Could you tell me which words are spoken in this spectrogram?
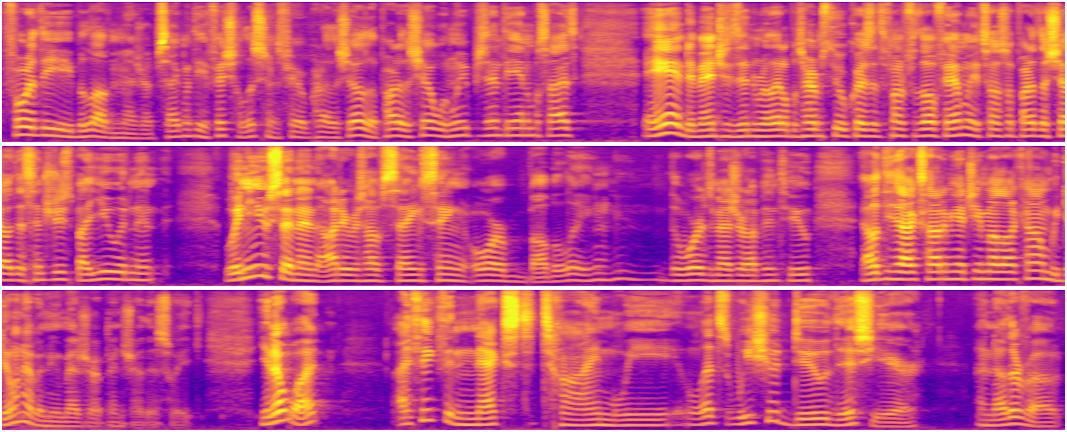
for the beloved measure up segment, the official listener's favorite part of the show, the part of the show when we present the animal size and dimensions in relatable terms through a quiz that's fun for the whole family. It's also part of the show that's introduced by you and when you send an audio yourself saying, sing, or bubbling the words measure up into ldtaxonomy at gmail.com. We don't have a new measure up intro this week. You know what? I think the next time we let's we should do this year another vote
